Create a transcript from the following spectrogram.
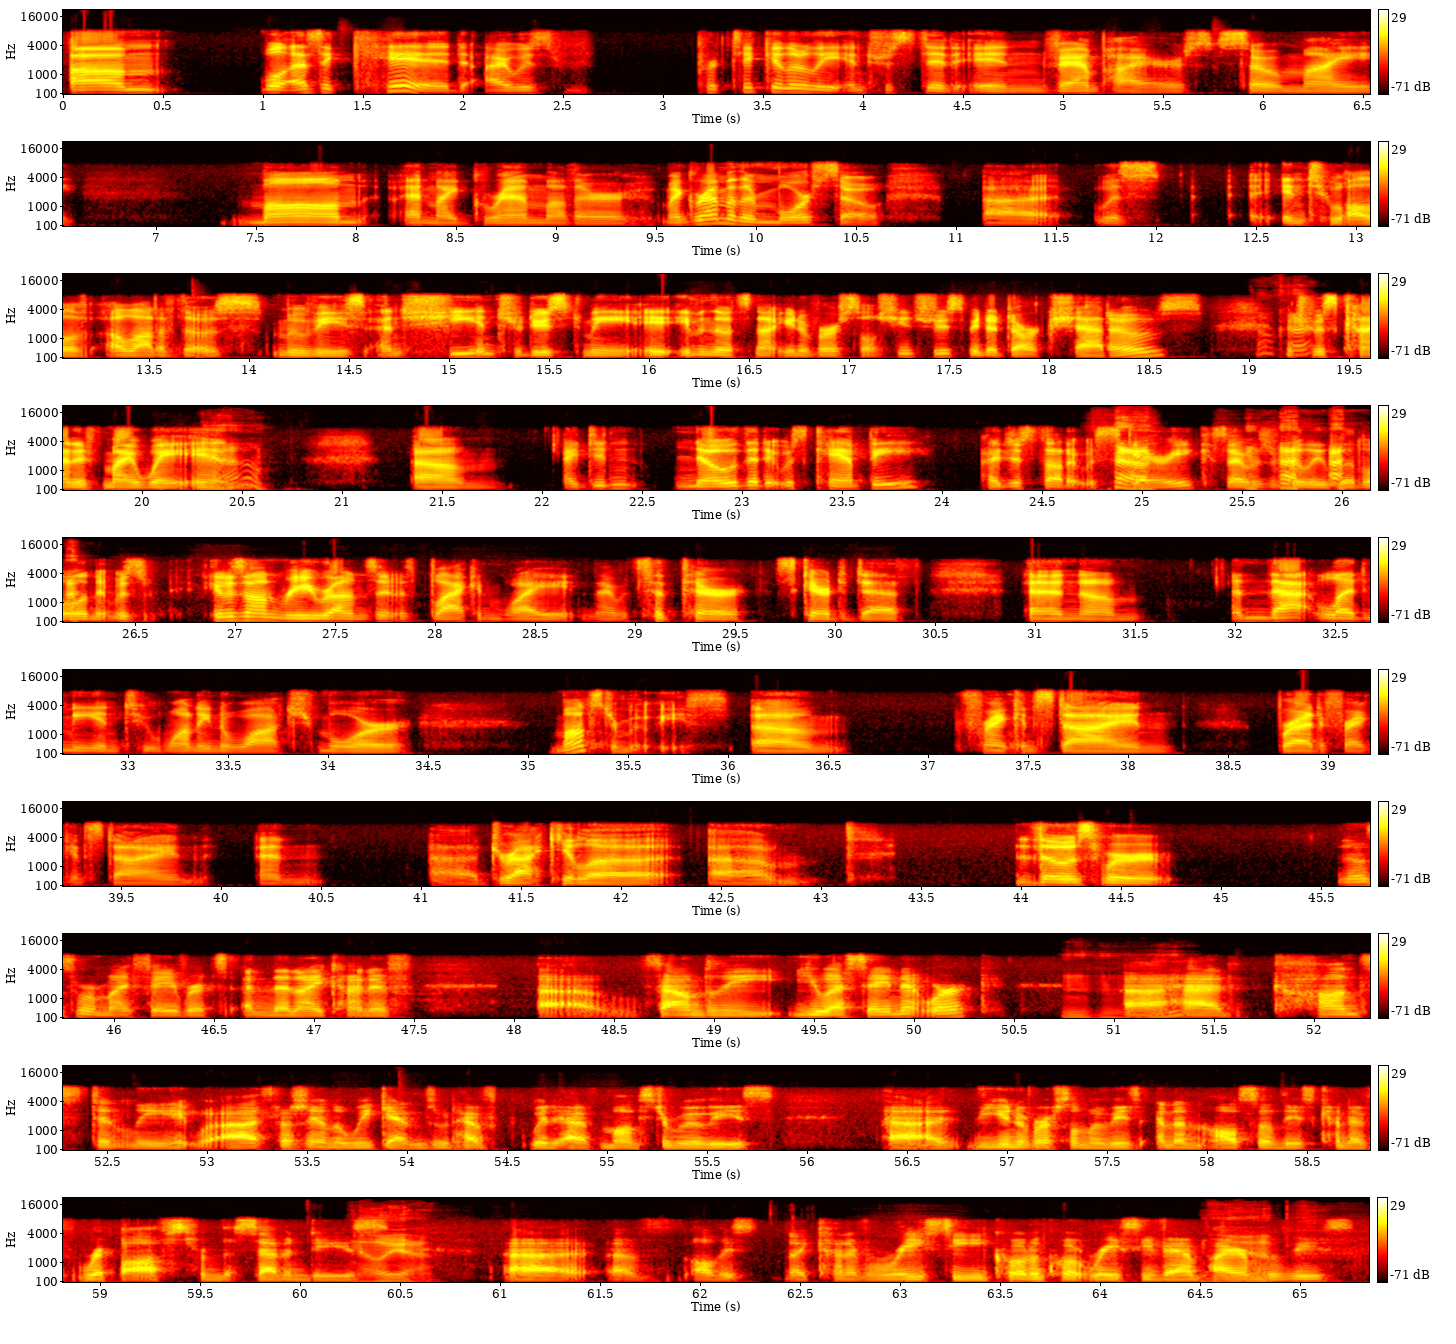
Um, well, as a kid, I was particularly interested in vampires. So my mom and my grandmother, my grandmother more so, uh, was into all of a lot of those movies, and she introduced me, even though it's not Universal, she introduced me to Dark Shadows, Okay. which was kind of my way in. Yeah. Um, I didn't know that it was campy. I just thought it was scary because I was really little, and it was it was on reruns. And it was black and white, and I would sit there scared to death, and um, and that led me into wanting to watch more monster movies. Um, Frankenstein, Bride of Frankenstein, and uh, Dracula. Um, those were those were my favorites, and then I kind of uh, found the USA Network Mhm. uh, had constantly, uh, especially on the weekends, would have would have monster movies, uh, the Universal movies, and then also these kind of rip-offs from the seventies oh yeah. uh, of all these like kind of racy, quote unquote, racy vampire Yep. movies.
